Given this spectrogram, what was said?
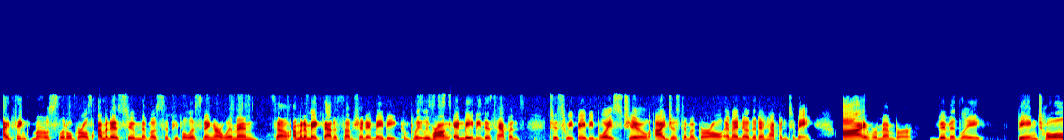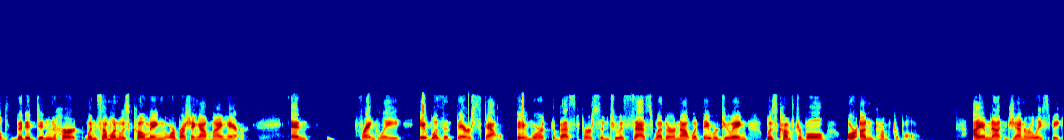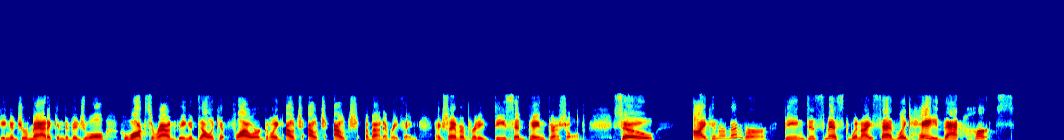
I think most little girls, I'm going to assume that most of the people listening are women. So I'm going to make that assumption. It may be completely wrong. And maybe this happens to sweet baby boys too. I just am a girl and I know that it happened to me. I remember vividly being told that it didn't hurt when someone was combing or brushing out my hair. And frankly, it wasn't their scalp. They weren't the best person to assess whether or not what they were doing was comfortable or uncomfortable. I am not, generally speaking, a dramatic individual who walks around being a delicate flower going ouch, ouch, ouch about everything. Actually, I have a pretty decent pain threshold. So I can remember being dismissed when I said, like, hey, that hurts.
